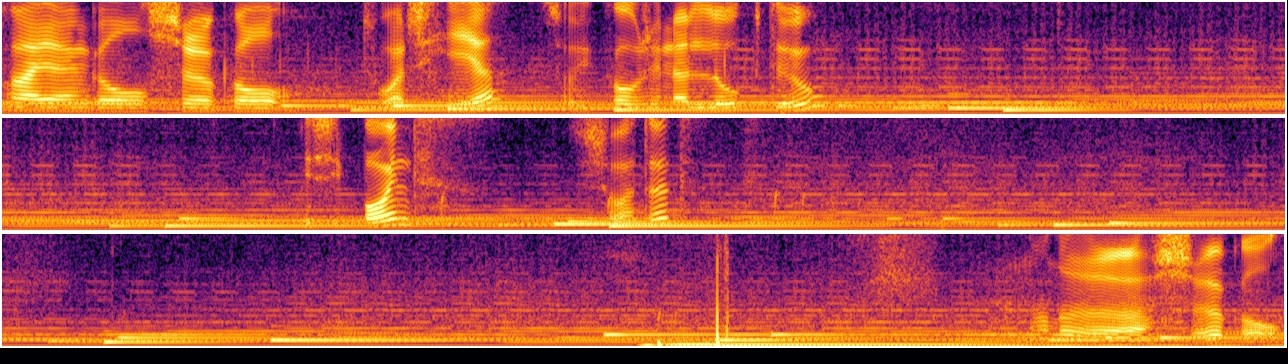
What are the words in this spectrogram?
triangle, circle towards here. So it goes in a loop too. Easy point. Sorted. Another circle.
